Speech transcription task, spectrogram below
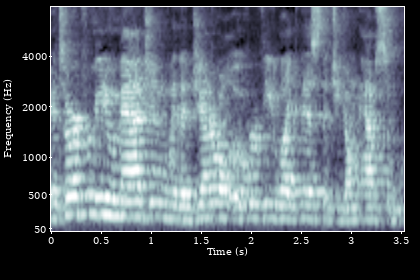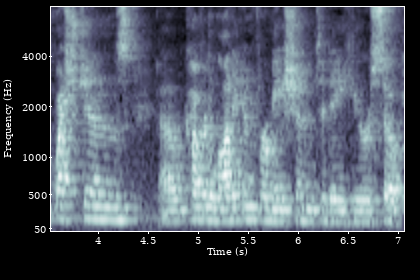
It's hard for me to imagine with a general overview like this that you don't have some questions. Uh, we covered a lot of information today here. So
